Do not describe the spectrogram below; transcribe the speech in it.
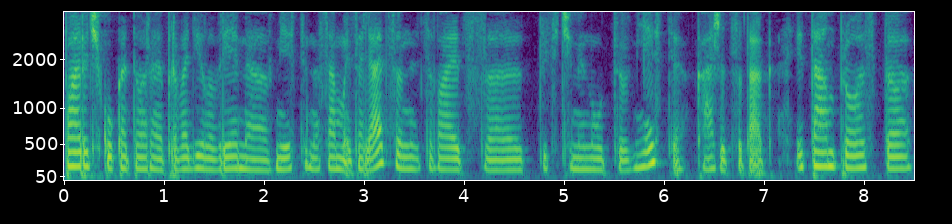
парочку, которая проводила время вместе на самоизоляцию, называется «Тысяча минут вместе», кажется так. И там просто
